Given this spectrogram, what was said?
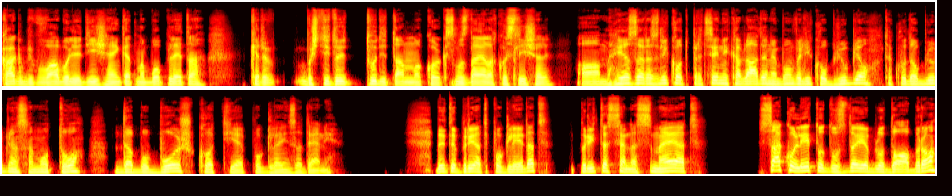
kako bi povabil ljudi še enkrat na Bob leta, ker boš ti tudi, tudi tam, no, koliko smo zdaj lahko slišali. Um, jaz, za razliko od predsednika vlade, ne bom veliko obljubljal, tako da obljubljam samo to, da bo boljš kot je pogled in zadeni. Dajte prijeti pogledat, pridite se nasmejati. Vsako leto do zdaj je bilo dobro,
